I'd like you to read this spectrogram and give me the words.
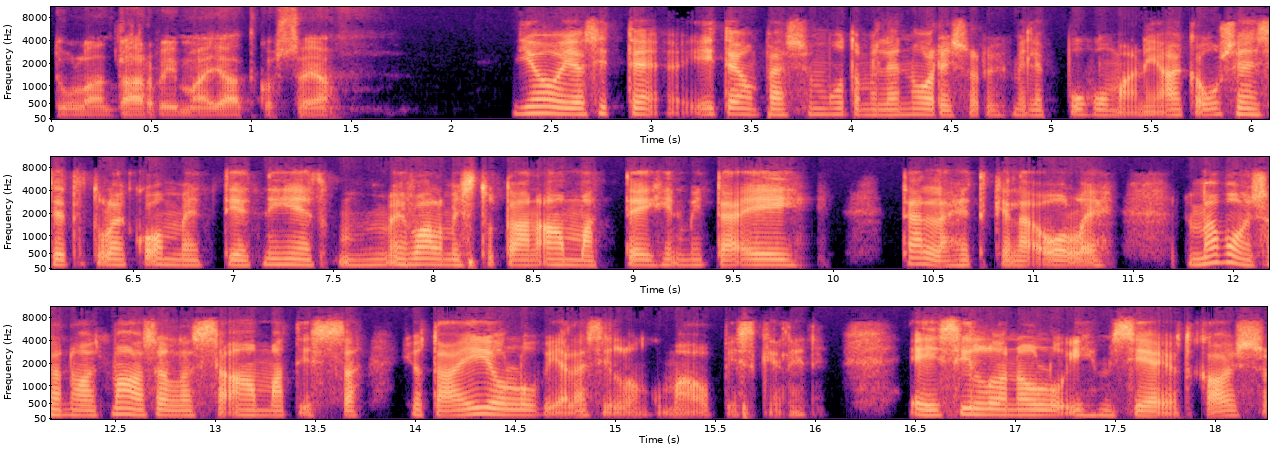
tullaan tarvimaan jatkossa. Ja... Joo, ja sitten itse olen päässyt muutamille nuorisoryhmille puhumaan, niin aika usein sieltä tulee kommentti, että niin, että me valmistutaan ammatteihin, mitä ei tällä hetkellä ole. No mä voin sanoa, että mä olen sellaisessa ammatissa, jota ei ollut vielä silloin, kun mä opiskelin. Ei silloin ollut ihmisiä, jotka olisi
